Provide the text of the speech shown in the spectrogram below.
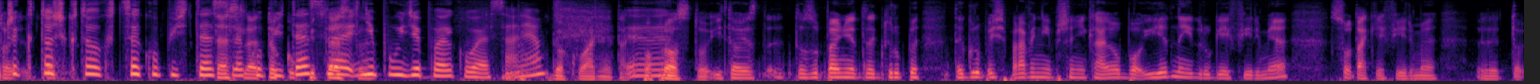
Znaczy to- ktoś, kto chce kupić Tesla, Tesla, to kupi kupi Teslę. nie pójdzie po EQS-a, nie? Dokładnie tak, po E, prostu. I to jest, to zupełnie te grupy, te grupy się prawie nie przenikają, bo i jednej i drugiej firmie są takie firmy, y, to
